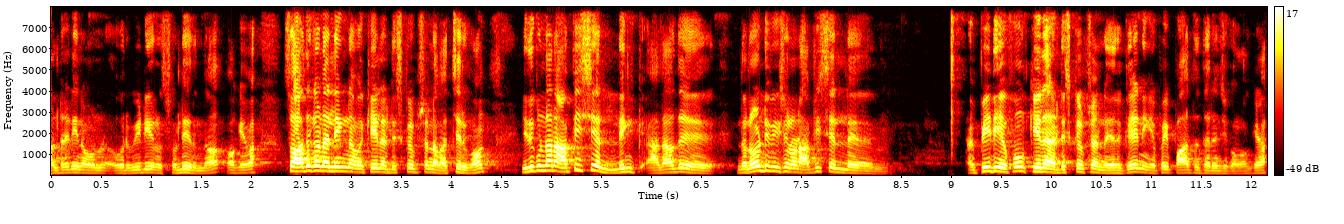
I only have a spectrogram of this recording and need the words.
ஆல்ரெடி நம்ம ஒரு வீடியோவில் சொல்லியிருந்தோம். ஓகேவா ஸோ அதுக்கான லிங்க் நம்ம கீழே டிஸ்கிரிப்ஷனில் வச்சுருக்கோம். இதுக்குண்டான அஃபிஷியல் லிங்க் அதாவது இந்த நோட்டிஃபிகேஷனோட அஃபிஷியல் பிடிஎஃப்பும் கீழே டிஸ்கிரிப்ஷனில் இருக்குது நீங்கள் போய் பார்த்து தெரிஞ்சுக்கோங்க. ஓகேவா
